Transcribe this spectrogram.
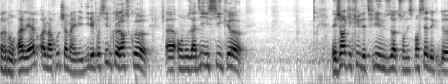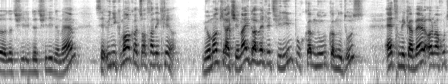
pardon, עליהם עול מלכות שמיים. Il dit il est possible que lorsque euh, on nous a dit ici que les gens qui écrivent des tfilines nous autres sont dispensés de, de, de, tfil- de tfilines eux-mêmes, c'est uniquement quand ils sont en train d'écrire. Mais au moment de Kirat Shema, ils doivent mettre les tfilines pour, comme nous, comme nous tous, être Mikabel Ol Machut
